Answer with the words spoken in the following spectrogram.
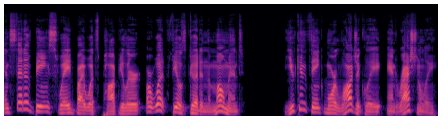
Instead of being swayed by what's popular or what feels good in the moment, you can think more logically and rationally.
